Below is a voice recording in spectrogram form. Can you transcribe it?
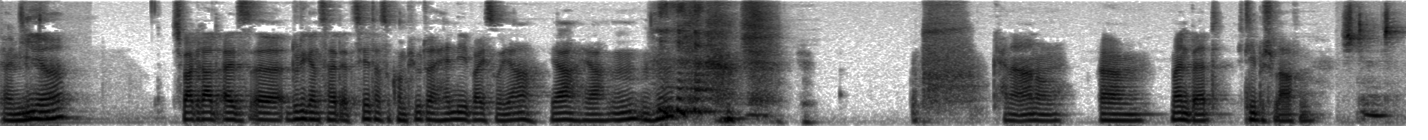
Bei mir, Ich war gerade, als äh, du die ganze Zeit erzählt hast, so Computer, Handy, war ich so, ja, ja, ja, mm, mhm. Keine Ahnung. Ähm, mein Bett. Ich liebe Schlafen. Stimmt.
